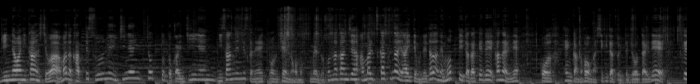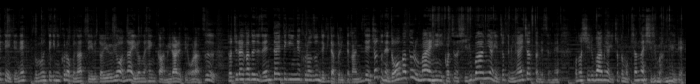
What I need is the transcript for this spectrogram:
銀縄に関しては、まだ買って数年、1年ちょっととか、1、2年、2、3年ですかね、このチェーンの方も含めると、そんな感じであんまり使ってないアイテムで、ただね、持っていただけでかなりね、こう変化の方がしてきたといった状態でつけていてね部分的に黒くなっているというような色の変化は見られておらずどちらかというと全体的にね黒ずんできたといった感じでちょっとね動画撮る前にこっちのシルバー磨きちょっと磨いちゃったんですよね。このシルバー磨きちょっともう汚いシルバー磨きで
